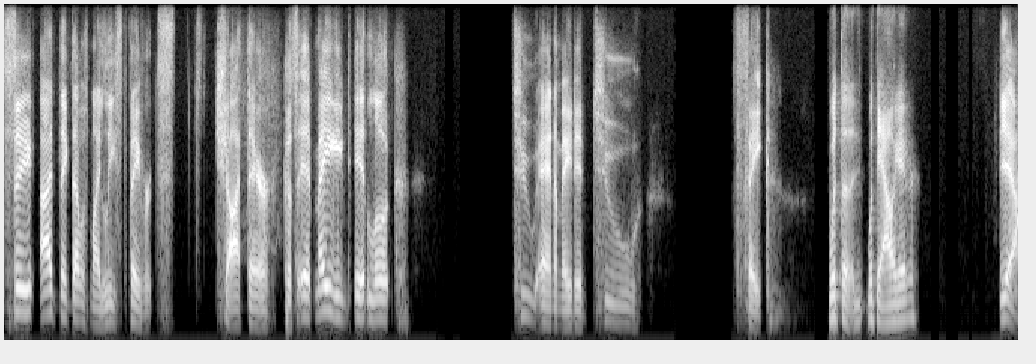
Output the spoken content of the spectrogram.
See, I think that was my least favorite shot there because it made it look too animated, too fake. with the with the alligator. Yeah,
